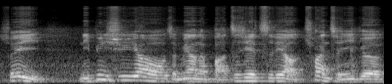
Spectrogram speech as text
所以你必须要怎么样呢？把这些资料串成一个，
